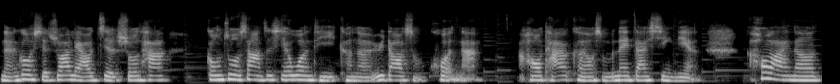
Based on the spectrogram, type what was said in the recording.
能够协助他了解说他。工作上这些问题可能遇到什么困难，然后他可能有什么内在信念。后来呢，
